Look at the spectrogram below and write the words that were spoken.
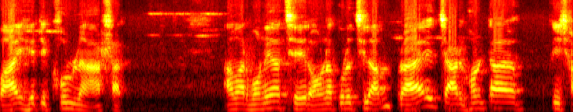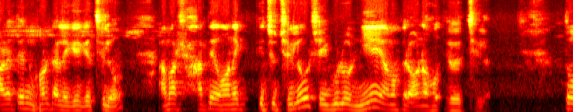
পায়ে হেঁটে খুলনা আসার। আমার মনে আছে, রওনা করেছিলাম প্রায় চার ঘণ্টা কি সাড়ে তিন ঘণ্টা লেগে গেছিল। আমার হাতে অনেক কিছু ছিল সেইগুলো নিয়ে আমাকে রওনা হতে হয়েছিল। তো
